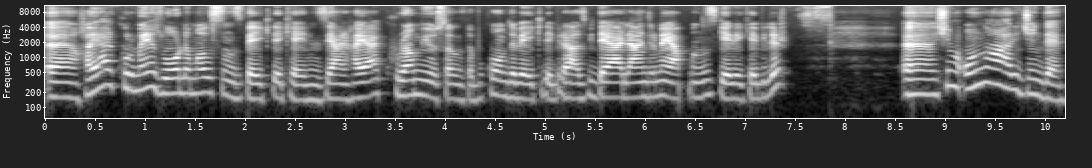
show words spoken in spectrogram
e, hayal kurmaya zorlamalısınız belki de kendiniz. Yani hayal kuramıyorsanız da bu konuda belki de biraz bir değerlendirme yapmanız gerekebilir. E, şimdi onun haricinde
